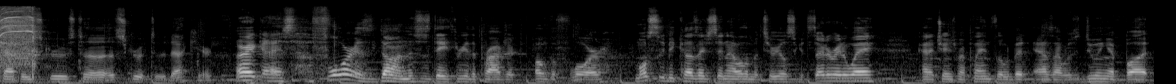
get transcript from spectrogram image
tapping screws to screw it to the deck here. All right, guys, the floor is done. This is day three of the project of the floor. Mostly because I just didn't have all the materials to get started right away. Kind of changed my plans a little bit as I was doing it, but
